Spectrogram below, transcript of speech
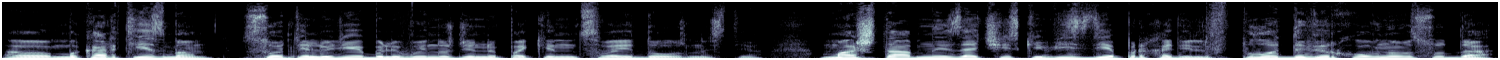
э, макартизма сотни людей были вынуждены покинуть свои должности. Масштабные зачистки везде проходили, вплоть до Верховного суда.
